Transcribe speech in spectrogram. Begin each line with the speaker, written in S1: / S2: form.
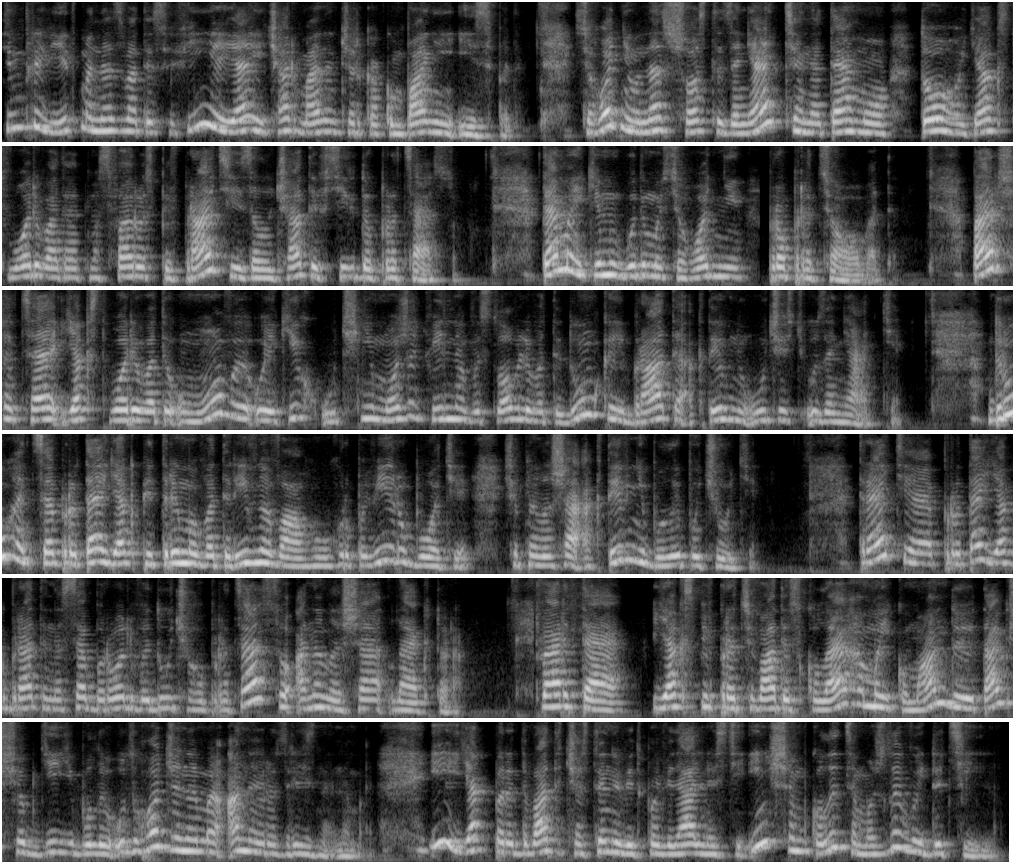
S1: Всім привіт! Мене звати Софія, я HR-менеджерка компанії Іспит. Сьогодні у нас шосте заняття на тему того, як створювати атмосферу співпраці і залучати всіх до процесу. Теми, які ми будемо сьогодні пропрацьовувати. Перше, це як створювати умови, у яких учні можуть вільно висловлювати думки і брати активну участь у занятті. Друге, це про те, як підтримувати рівновагу у груповій роботі, щоб не лише активні були почуті. Третє про те, як брати на себе роль ведучого процесу, а не лише лектора. Четверте, як співпрацювати з колегами і командою так, щоб дії були узгодженими, а не розрізненими. І як передавати частину відповідальності іншим, коли це можливо і доцільно.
